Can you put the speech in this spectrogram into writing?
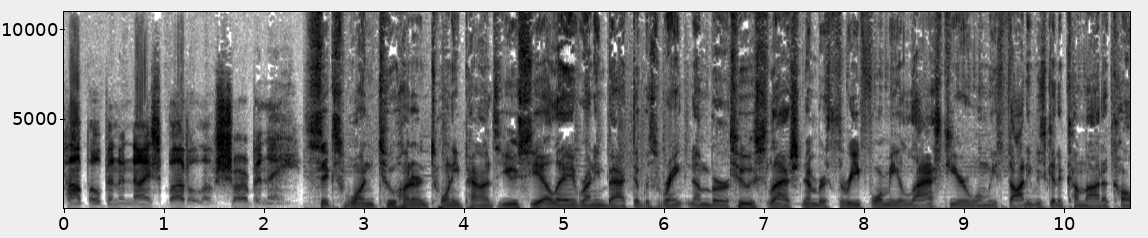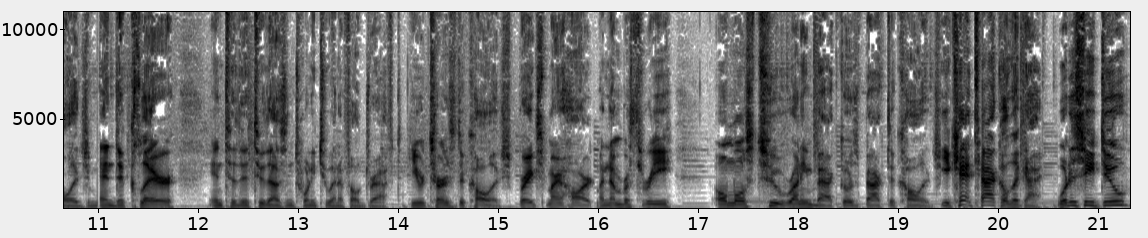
Pop open a nice bottle of Charbonnet. 6'1, 220 pounds, UCLA running back that was ranked number two slash number three for me last year when we thought he was going to come out of college and declare into the 2022 NFL draft. He returns to college. Breaks my heart. My number three, almost two running back goes back to college. You can't tackle the guy. What does he do?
